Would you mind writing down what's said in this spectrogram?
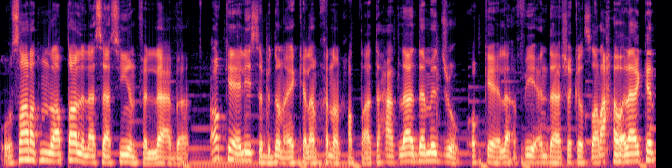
وصارت من الأبطال الأساسيين في اللعبة. okay أليسا بدون أي كلام خلينا نحطها تحت. لا damage okay لا في عندها شكل صراحة ولكن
